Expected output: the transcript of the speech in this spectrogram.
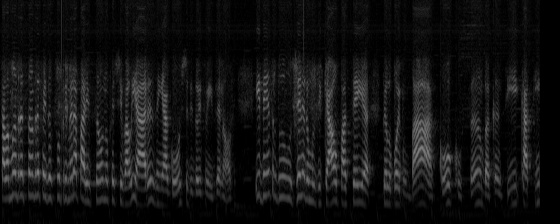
Salamandra Sandra fez a sua primeira aparição no Festival Iaras em agosto de 2019. E dentro do gênero musical passeia pelo boi bumbá, coco, samba, canti, catim,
